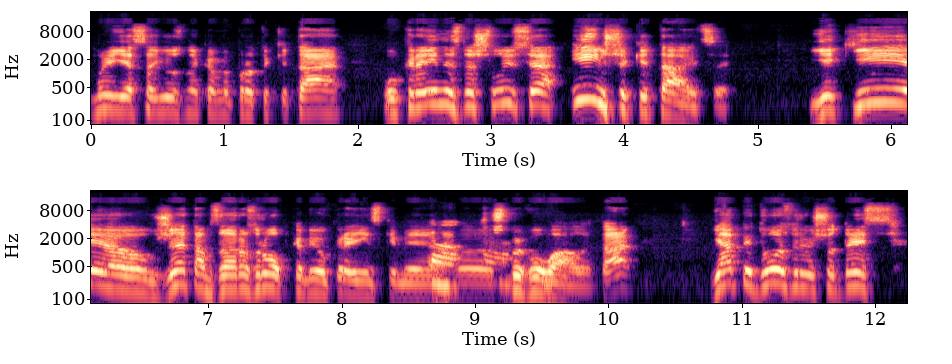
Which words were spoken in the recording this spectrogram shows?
ми є союзниками проти Китаю, в Україні знайшлися інші китайці, які е, вже там за розробками українськими е, так. шпигували. Так я підозрюю, що десь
